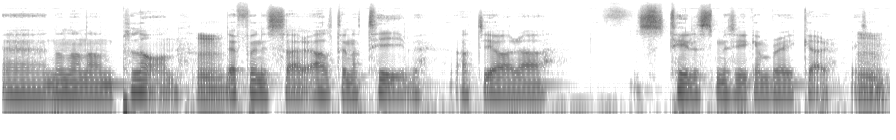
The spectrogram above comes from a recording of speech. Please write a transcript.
Eh, någon annan plan. Mm. Det har funnits så här alternativ att göra tills musiken breakar. Liksom. Mm.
